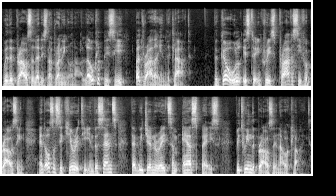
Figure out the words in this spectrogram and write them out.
with a browser that is not running on our local PC, but rather in the cloud. The goal is to increase privacy for browsing and also security in the sense that we generate some airspace between the browser and our client.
